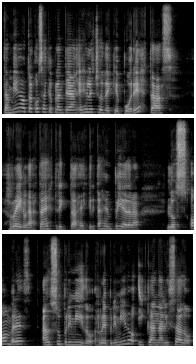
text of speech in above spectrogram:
también otra cosa que plantean es el hecho de que por estas reglas tan estrictas, escritas en piedra, los hombres han suprimido, reprimido y canalizado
